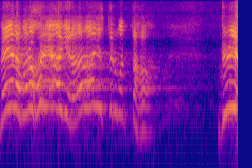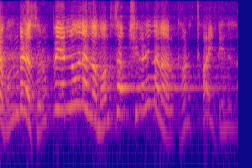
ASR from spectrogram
ನಯನ ಮನೋಹರೆಯಾಗಿ ರಾರಾಯಿಸುತ್ತಿರುವಂತಹ ದಿವ್ಯ ಮಂಗಳ ಸ್ವರೂಪೆಯಲ್ಲೂ ನನ್ನ ಮಾಂಸಾಕ್ಷಿಗಳಿಂದ ನಾನು ಕಾಣುತ್ತಾ ಇದ್ದೇನಲ್ಲ.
